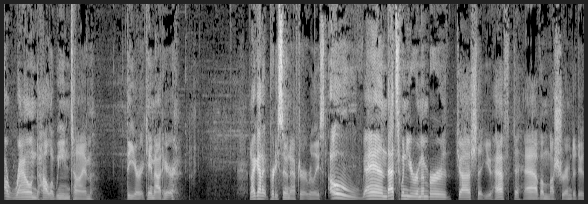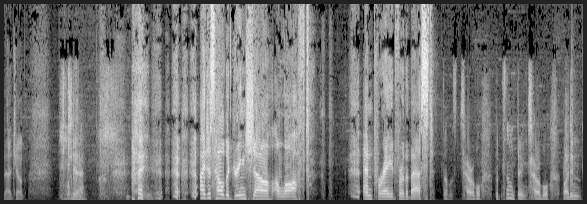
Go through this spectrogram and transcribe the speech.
around Halloween time the year it came out here. And I got it pretty soon after it released. Oh, and that's when you remember, Josh, that you have to have a mushroom to do that jump. Yeah. I I just held a green shell aloft and prayed for the best. That was terrible, but I'm doing terrible. But I didn't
